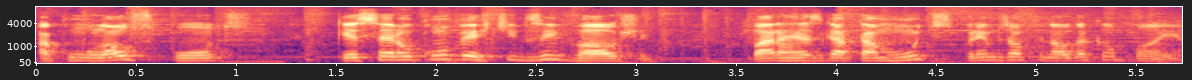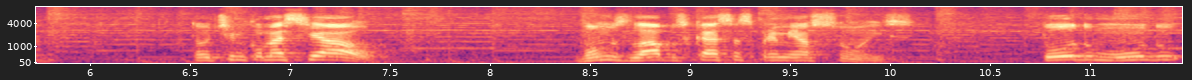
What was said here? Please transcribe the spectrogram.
acumular os pontos que serão convertidos em voucher para resgatar muitos prêmios ao final da campanha. Então, time comercial, vamos lá buscar essas premiações. Todo mundo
